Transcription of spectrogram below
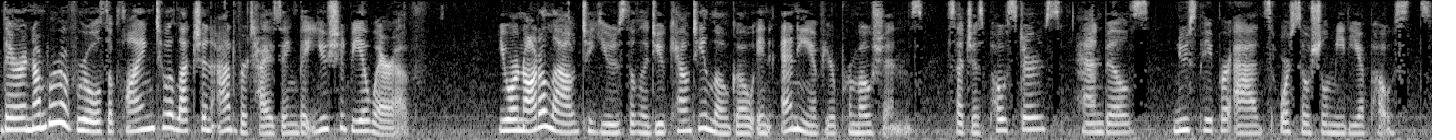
There are a number of rules applying to election advertising that you should be aware of. You are not allowed to use the Leduc County logo in any of your promotions, such as posters, handbills, newspaper ads, or social media posts.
